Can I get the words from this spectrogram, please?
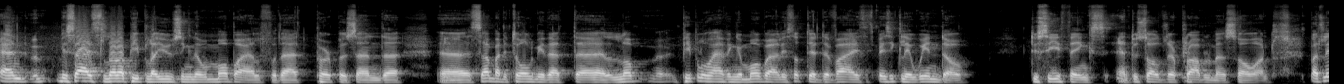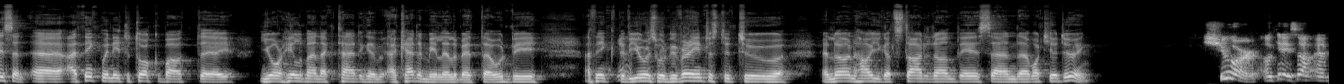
And besides, a lot of people are using the mobile for that purpose. And uh, uh, somebody told me that uh, people who are having a mobile is not their device; it's basically a window to see things and to solve their problem and so on. But listen, uh, I think we need to talk about uh, your Hillman Academy a little bit. That would be, I think, yeah. the viewers would be very interested to learn how you got started on this and what you're doing. Sure. Okay. So uh,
